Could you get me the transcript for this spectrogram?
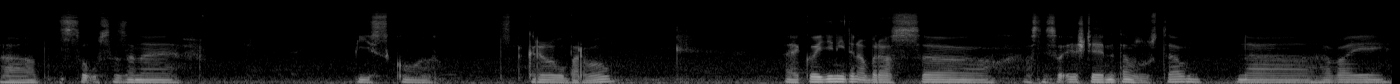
A jsou usazené v písku s akrylovou barvou. A jako jediný ten obraz, eh, vlastně ještě jeden tam zůstal na Havaji,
